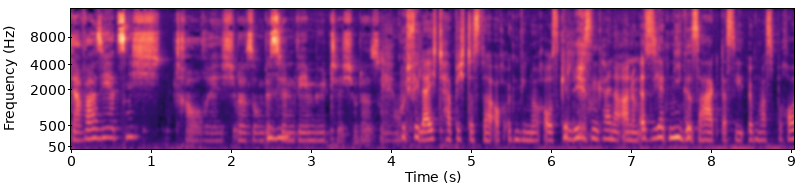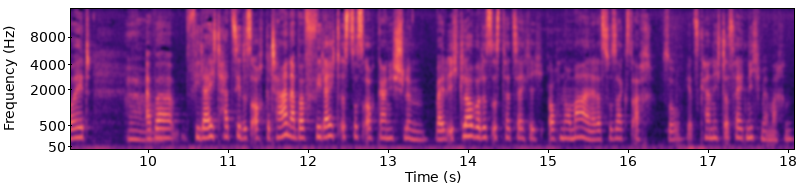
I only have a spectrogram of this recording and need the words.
da war sie jetzt nicht traurig oder so ein bisschen mhm. wehmütig oder so. Gut, vielleicht habe ich das da auch irgendwie nur rausgelesen, keine Ahnung. Also sie hat nie gesagt, dass sie irgendwas bereut. Ja. Aber vielleicht hat sie das auch getan, aber vielleicht ist das auch gar nicht schlimm, weil ich glaube, das ist tatsächlich auch normal, ne, dass du sagst, ach, so, jetzt kann ich das halt nicht mehr machen.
